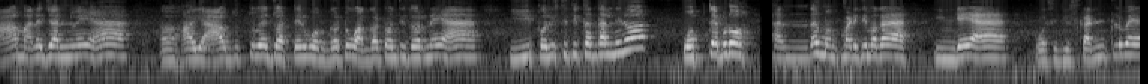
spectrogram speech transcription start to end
ಆ ಮನೆ ಜನ್ಮೆಯ ಯಾವ್ದು ಜೊತೆ ಒಂಗಟ್ಟು ಒಗ್ಗಟ್ಟು ಅಂತಿದ್ದವ್ರನೇಯ ಈ ಪರಿಸ್ಥಿತಿ ತಂದಲ್ಲ ನೀನು? ಒಪ್ತೆ ಬಿಡು. ಚಂದ ಮಂಕ್ ಮಾಡಿದಿ ಮಗ. ಹಿಂಗೆಯ ಓಸಿ ದಿಸ್ಕಂಟ್ಲುವೆ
